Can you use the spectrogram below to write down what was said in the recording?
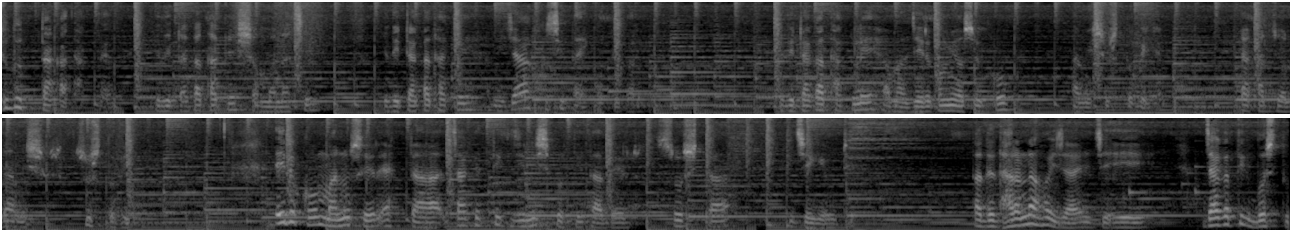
শুধু টাকা থাকতে হবে যদি টাকা থাকে সম্মান আছে যদি টাকা থাকে আমি যা খুশি তাই করতে পারব যদি টাকা থাকলে আমার যেরকমই অসুখ হোক আমি সুস্থ হয়ে যাব টাকার জলে আমি সুস্থ হয়ে যাব এইরকম মানুষের একটা জাগতিক জিনিস প্রতি তাদের স্রষ্টা জেগে ওঠে তাদের ধারণা হয়ে যায় যে এই জাগতিক বস্তু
